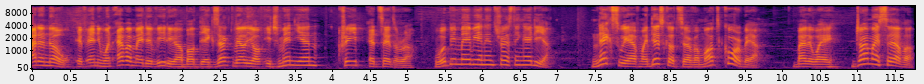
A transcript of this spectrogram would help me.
I don't know if anyone ever made a video about the exact value of each minion, creep, etc. Would be maybe an interesting idea. Next we have my Discord server mod Corebear. By the way, join my server.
